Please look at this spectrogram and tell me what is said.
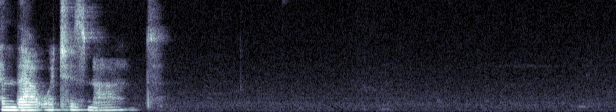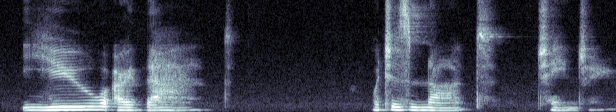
and that which is not. You are that which is not changing.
